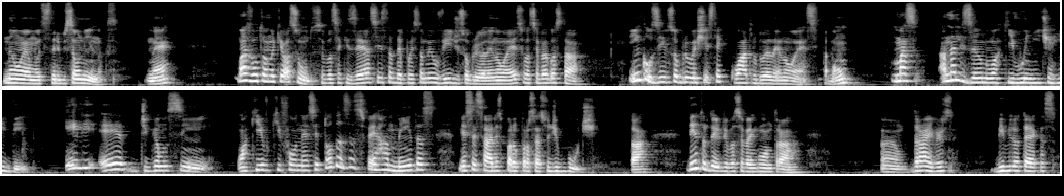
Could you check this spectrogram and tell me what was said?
não é uma distribuição Linux, né? Mas voltando aqui ao assunto, se você quiser, assista depois também o vídeo sobre o LNOS, você vai gostar. Inclusive sobre o ext4 do LNOS, tá bom? Mas analisando o arquivo initrd, ele é, digamos assim, um arquivo que fornece todas as ferramentas necessárias para o processo de boot, tá? Dentro dele você vai encontrar um, drivers, bibliotecas,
